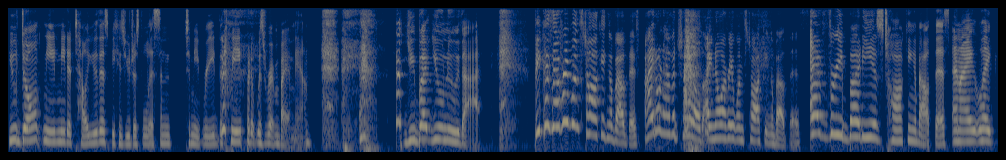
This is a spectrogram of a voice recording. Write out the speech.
You don't need me to tell you this because you just listened to me read the tweet, but it was written by a man. you, but you knew that. Because everyone's talking about this. I don't have a child. I know everyone's talking about this. everybody is talking about this and i like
